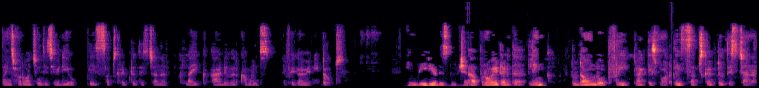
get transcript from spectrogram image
Thanks for watching this video. Please subscribe to this channel. Like add your comments if you have any doubts. In video description i have provided the link to download free practice model please subscribe to this channel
